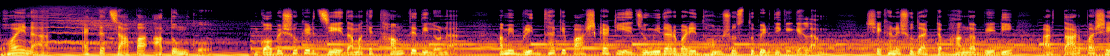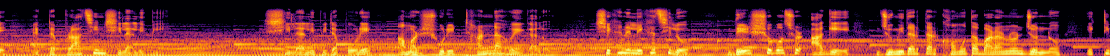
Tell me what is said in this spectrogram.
ভয় না একটা চাপা আতঙ্ক। গবেষকের জেদ আমাকে থামতে দিল না। আমি বৃদ্ধাকে পাশ কাটিয়ে জমিদার বাড়ির ধ্বংসস্তূপের দিকে গেলাম। সেখানে শুধু একটা ভাঙা বেডি আর তার পাশে একটা প্রাচীন শিলালিপি। শিলালিপিটা পড়ে আমার শরীর ঠান্ডা হয়ে গেল। সেখানে লেখা ছিল, দেড়শো বছর আগে জমিদার তার ক্ষমতা বাড়ানোর জন্য একটি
